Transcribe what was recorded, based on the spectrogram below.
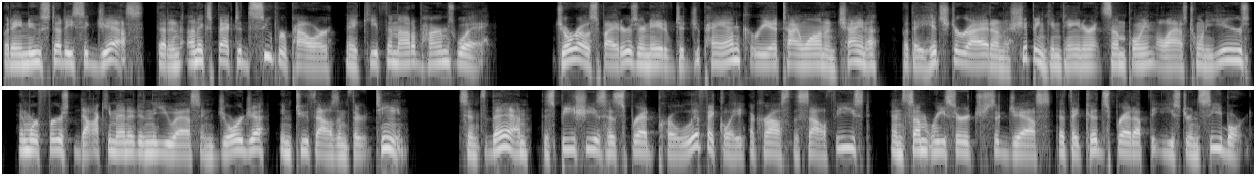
but a new study suggests that an unexpected superpower may keep them out of harm's way. Joro spiders are native to Japan, Korea, Taiwan, and China, but they hitched a ride on a shipping container at some point in the last 20 years and were first documented in the US in Georgia in 2013. Since then, the species has spread prolifically across the southeast, and some research suggests that they could spread up the eastern seaboard.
